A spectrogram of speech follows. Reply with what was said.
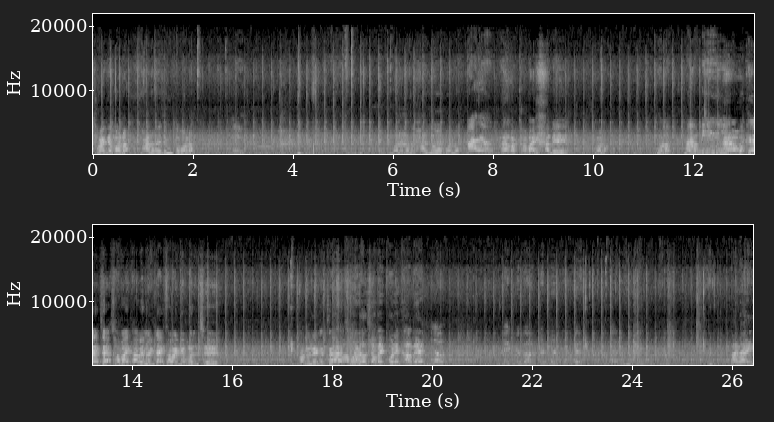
সবাইকে বলো ভালো হয়েছে মুখে বলো। বলো বলো ভালো বলো। হ্যাঁ আবার সবাই খাবে। বলো বলো। হ্যাঁ ও খেয়েছে সবাই খাবেন ওইটাই সবাইকে বলছে। ভালো লেগেছে? আমরাও সবাই করে খাবেন বাই বাই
